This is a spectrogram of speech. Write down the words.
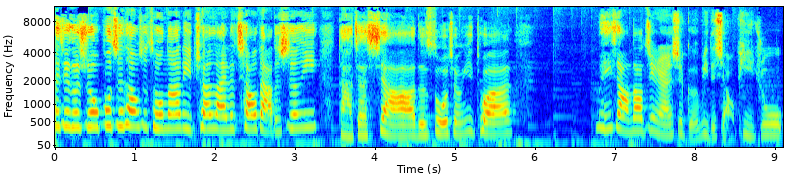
在这个时候，不知道是从哪里传来了敲打的声音，大家吓得缩成一团。没想到竟然是隔壁的小屁猪。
